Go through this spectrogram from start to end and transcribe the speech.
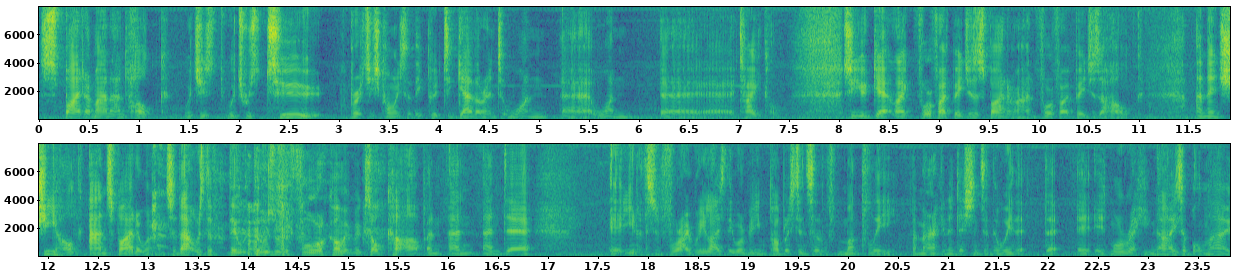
Spider-Man and Hulk, which is which was two British comics that they put together into one uh, one uh, title. So you'd get like four or five pages of Spider-Man, four or five pages of Hulk, and then She-Hulk and Spider-Woman. So that was the they, those were the four comic books all cut up and and and. Uh, you know, this is before I realised they were being published in sort of monthly American editions in the way that, that i- more recognisable now.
